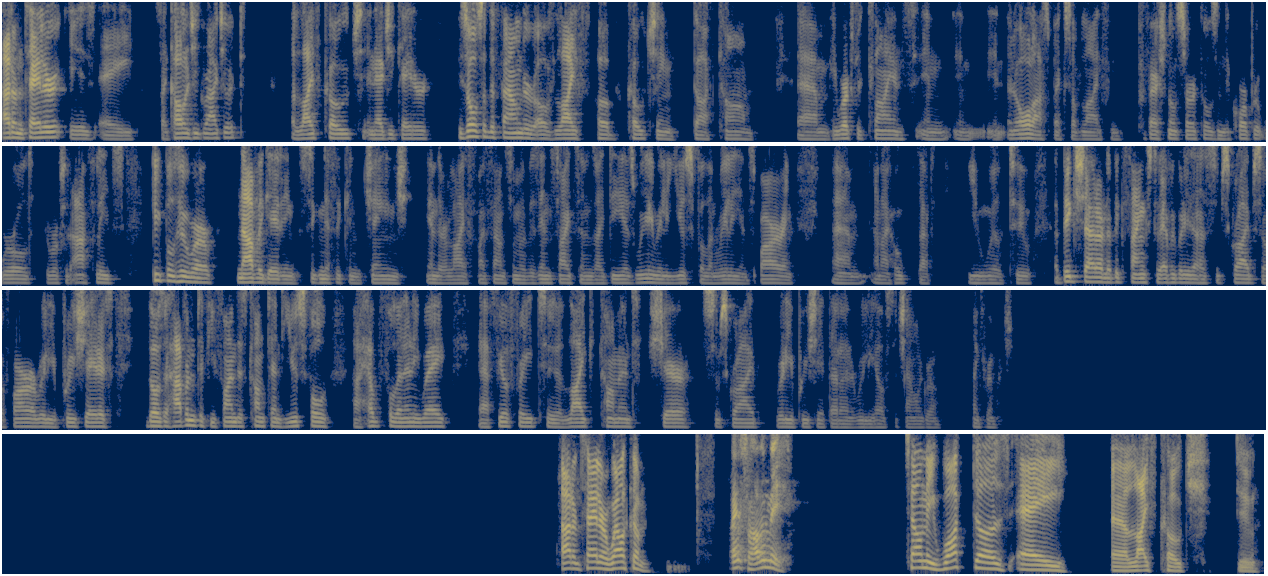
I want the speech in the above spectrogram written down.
Adam Taylor is a psychology graduate, a life coach, an educator. He's also the founder of lifehubcoaching.com. Um, he works with clients in, in, in, all aspects of life, in professional circles, in the corporate world. He works with athletes, people who are navigating significant change in their life. I found some of his insights and his ideas really, really useful and really inspiring. Um, and I hope that you will too. A big shout out, and a big thanks to everybody that has subscribed so far. I really appreciate it. Those that haven't, if you find this content useful, uh, helpful in any way, uh, feel free to like, comment, share, subscribe. Really appreciate that, and it really helps the channel grow. Thank you very much. Adam Taylor, welcome. Thanks for having me. Tell me, what does a, a life coach do?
